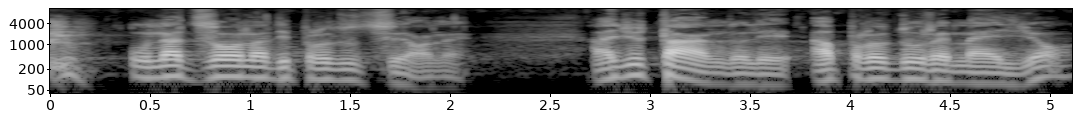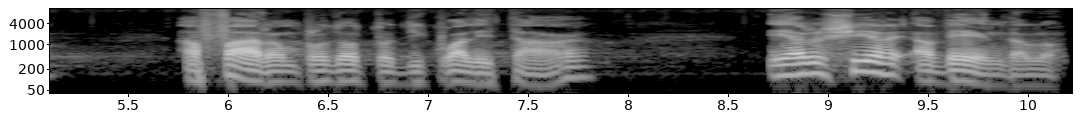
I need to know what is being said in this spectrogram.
una zona di produzione, aiutandoli a produrre meglio, a fare un prodotto di qualità e a riuscire a venderlo.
